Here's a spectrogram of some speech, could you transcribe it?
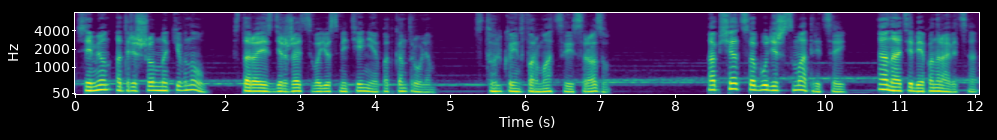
Семен отрешенно кивнул, стараясь держать свое смятение под контролем. Столько информации сразу. Общаться будешь с матрицей, она тебе понравится.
